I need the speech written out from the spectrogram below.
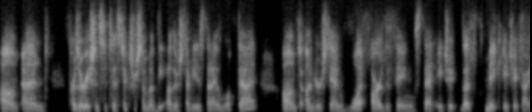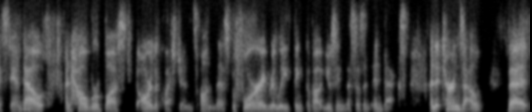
um, and preservation statistics or some of the other studies that I looked at um, to understand what are the things that, HH, that make HHI stand out and how robust are the questions on this before I really think about using this as an index. And it turns out that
